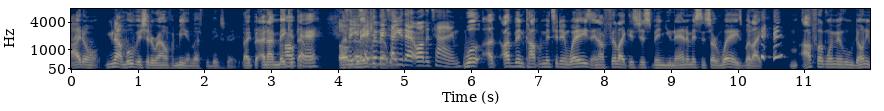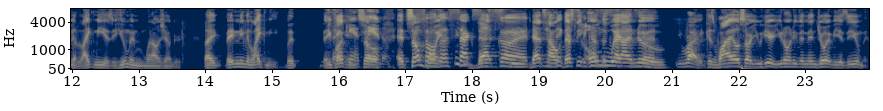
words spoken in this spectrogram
I don't. You're not moving shit around for me unless the dick's great. Like, and I make it that way. I So you say women tell way. you that all the time. Well, I, I've been complimented in ways, and I feel like it's just been unanimous in certain ways. But like, I fuck women who don't even like me as a human when I was younger. Like, they didn't even like me, but they, fucking. So at some So point, the sex is that's good. The, that's You how. That's the only the way I knew. You're right. Because why else are you here? You don't even enjoy me as a human.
